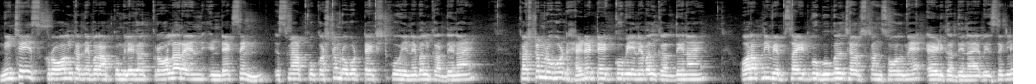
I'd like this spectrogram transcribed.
नीचे स्क्रॉल करने पर आपको मिलेगा क्रॉलर एंड इंडेक्सिंग इसमें आपको कस्टम रोबोट टेक्स्ट को इनेबल कर देना है। कस्टम रोबोट हेडर टैग को भी इनेबल कर देना है और अपनी वेबसाइट को गूगल सर्च कंसोल में ऐड कर देना है बेसिकली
